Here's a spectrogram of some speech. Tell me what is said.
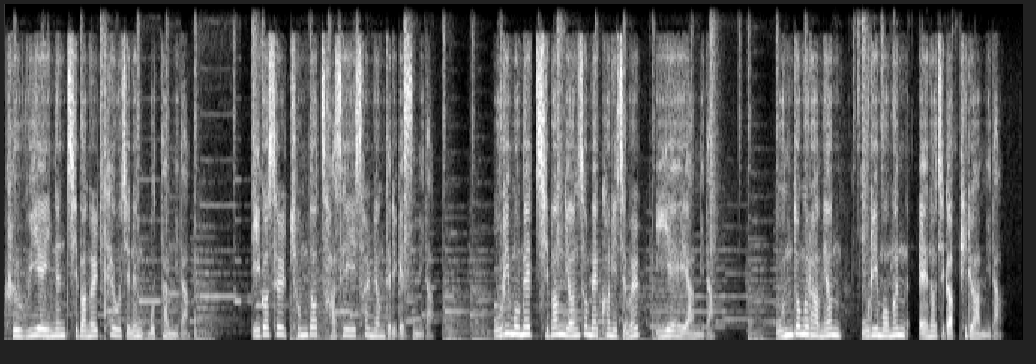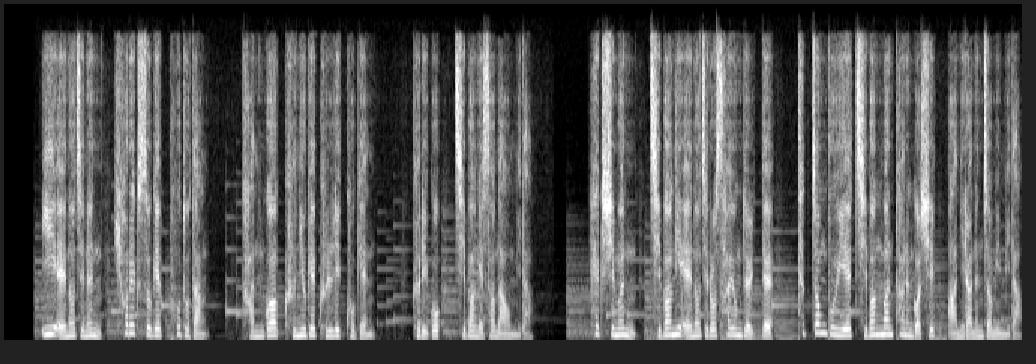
그 위에 있는 지방을 태우지는 못합니다. 이것을 좀 더 자세히 설명드리겠습니다. 우리 몸의 지방 연소 메커니즘을 이해해야 합니다. 운동을 하면 우리 몸은 에너지가 필요합니다. 이 에너지는 혈액 속의 포도당, 간과 근육의 글리코겐, 그리고 지방에서 나옵니다. 핵심은 지방이 에너지로 사용될 때 특정 부위에 지방만 타는 것이 아니라는 점입니다.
